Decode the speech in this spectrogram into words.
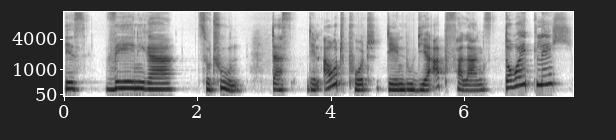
ist weniger zu tun. Das den Output, den du dir abverlangst, deutlich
